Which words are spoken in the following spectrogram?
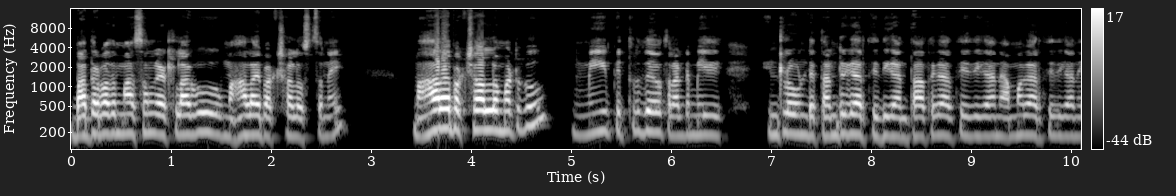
భాద్రపద మాసంలో ఎట్లాగూ మహాలయ పక్షాలు వస్తున్నాయి మహాలయ పక్షాల్లో మటుకు మీ పితృదేవతలు అంటే మీ ఇంట్లో ఉండే తండ్రి గారి తిథి కానీ తాతగారి తిథి కానీ అమ్మగారి తిథి కానీ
